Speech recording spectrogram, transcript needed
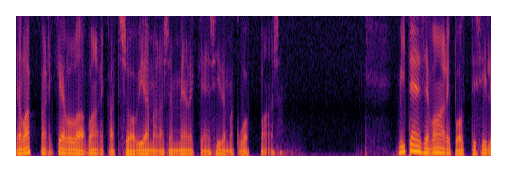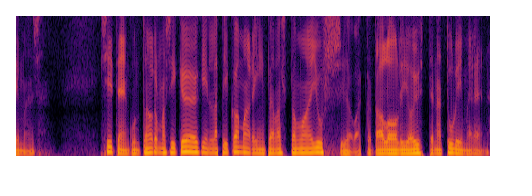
ja lakkari kelloa vaari katsoo viemällä sen melkein silmäkuoppaansa. Miten se vaari poltti silmänsä? Siten kun tormasi köökin läpi kamariin pelastamaan Jussia, vaikka talo oli jo yhtenä tulimerenä.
